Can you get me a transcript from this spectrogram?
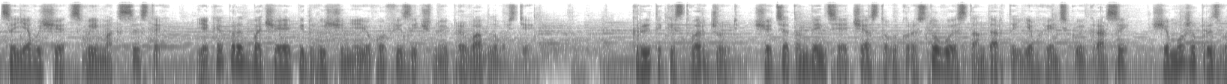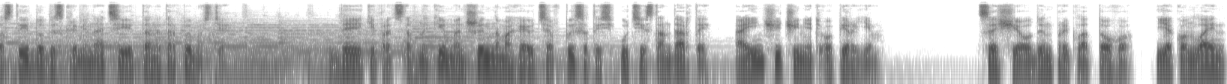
це явище свиймаксистих, яке передбачає підвищення його фізичної привабливості. Критики стверджують, що ця тенденція часто використовує стандарти євгенської краси, що може призвести до дискримінації та нетерпимості. Деякі представники меншин намагаються вписатись у ці стандарти, а інші чинять опір їм. Це ще один приклад того, як онлайн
